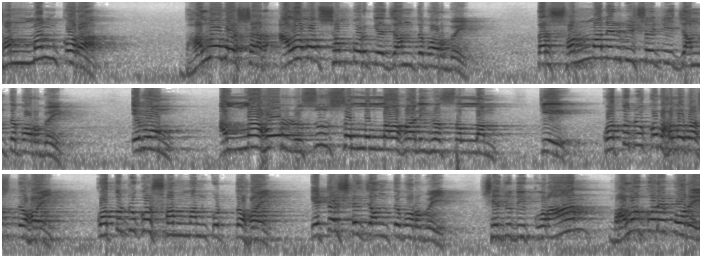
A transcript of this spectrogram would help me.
সম্মান করা, ভালোবাসার আলামত সম্পর্কে জানতে পারবে, তার সম্মানের বিষয়টি জানতে পারবে এবং আল্লাহর রসুল সাল্লাহ আলী কে কতটুকু ভালোবাসতে হয়, কতটুকু সম্মান করতে হয়, এটা সে জানতে পারবে। সে যদি কোরআন ভালো করে পড়ে,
